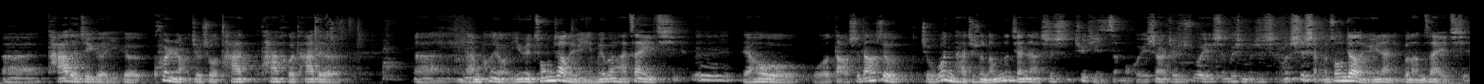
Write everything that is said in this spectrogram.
呃，她的这个一个困扰就是说，她她和她的。呃，男朋友因为宗教的原因没办法在一起。嗯，然后我导师当时就就问他，就说能不能讲讲是具体是怎么回事儿？就是为什为什么是什么是什么宗教的原因让你不能在一起？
